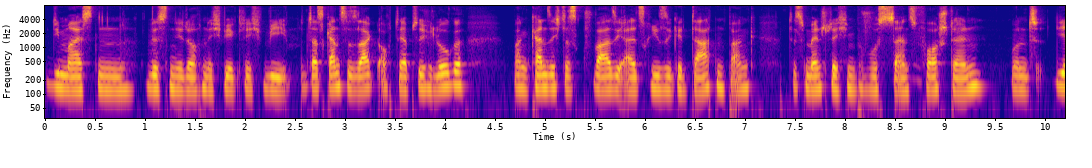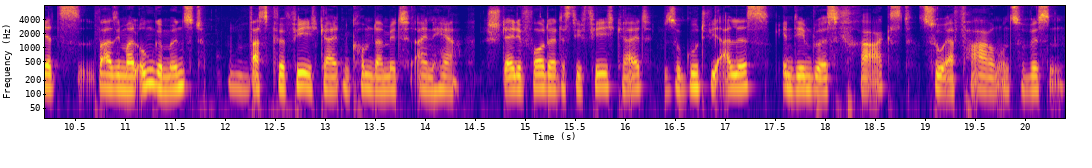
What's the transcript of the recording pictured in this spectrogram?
Die meisten wissen jedoch nicht wirklich wie. Das Ganze sagt auch der Psychologe, man kann sich das quasi als riesige Datenbank des menschlichen Bewusstseins vorstellen. Und jetzt quasi mal umgemünzt, was für Fähigkeiten kommen damit einher? Stell dir vor, du hättest die Fähigkeit, so gut wie alles, indem du es fragst, zu erfahren und zu wissen.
